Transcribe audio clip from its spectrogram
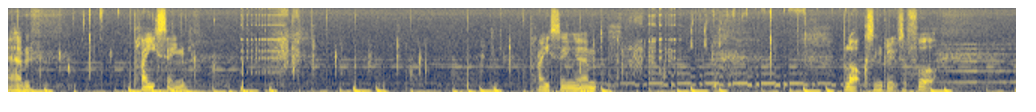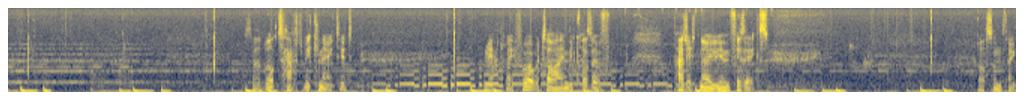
um, placing placing um, blocks in groups of four. So the blocks have to be connected. We have to play four at a time because of Pajitnovian physics. Or something.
